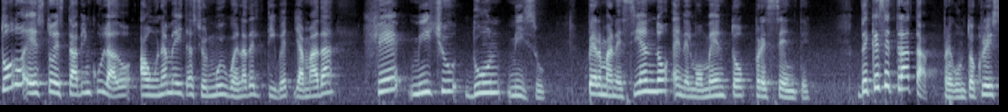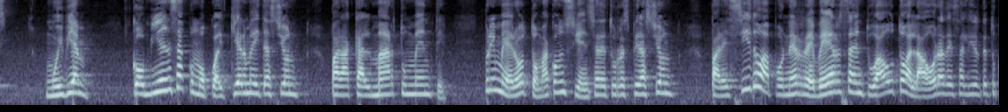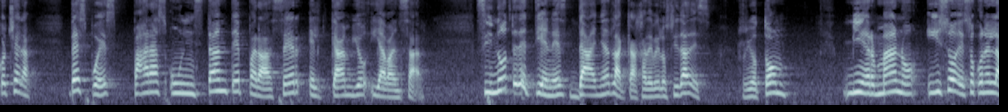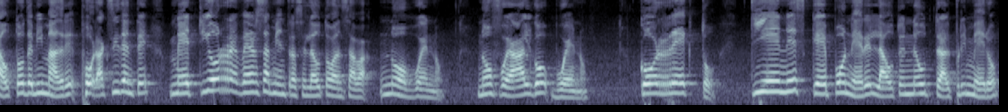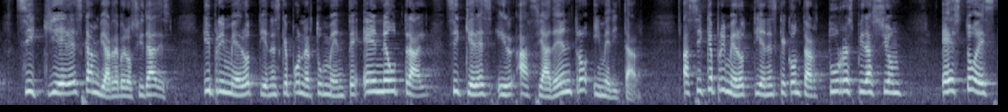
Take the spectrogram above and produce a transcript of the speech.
Todo esto está vinculado a una meditación muy buena del Tíbet llamada He Michu Dun Misu, permaneciendo en el momento presente. ¿De qué se trata? preguntó Chris. Muy bien, comienza como cualquier meditación para calmar tu mente Primero, toma conciencia de tu respiración, parecido a poner reversa en tu auto a la hora de salir de tu cochera. Después, paras un instante para hacer el cambio y avanzar. Si no te detienes, dañas la caja de velocidades. Río Tom. Mi hermano hizo eso con el auto de mi madre por accidente, metió reversa mientras el auto avanzaba. No, bueno, no fue algo bueno. Correcto tienes que poner el auto en neutral primero si quieres cambiar de velocidades. Y primero tienes que poner tu mente en neutral si quieres ir hacia adentro y meditar. Así que primero tienes que contar tu respiración. Esto es,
